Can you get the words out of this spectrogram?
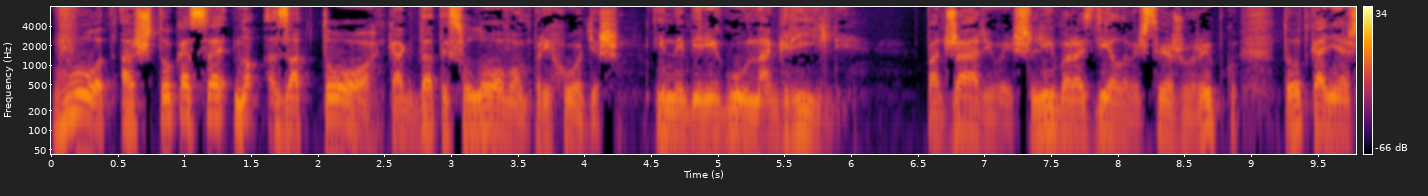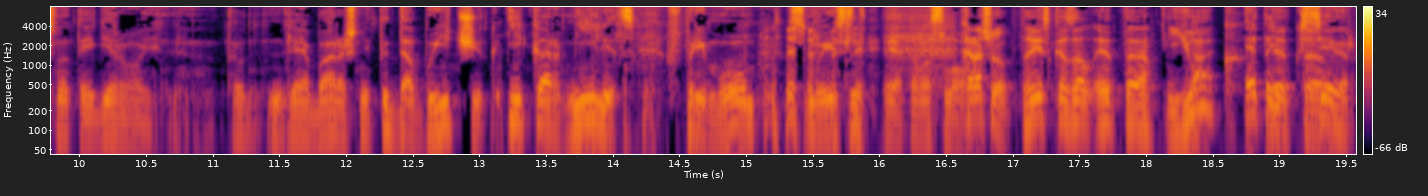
Вот, а что касается... Но зато, когда ты с уловом приходишь и на берегу на гриле поджариваешь, либо разделываешь свежую рыбку, тут, конечно, ты герой. Тут для барышни ты добытчик и кормилец в прямом смысле этого слова. Хорошо, ты сказал, это юг. Да, это юг, это... север.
